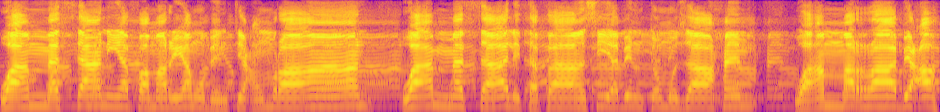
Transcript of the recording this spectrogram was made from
وأما الثانية فمريم بنت عمران. وأما الثالثه فاسية بنت مزاحم وأما الرابعة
